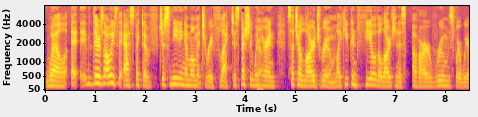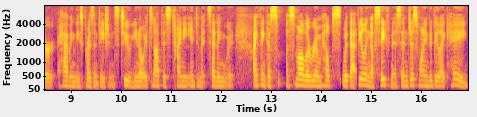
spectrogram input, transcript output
well. Eh, eh, there's always the aspect of just needing a moment to reflect, especially when yeah. you're in such a large room. Like you can feel the largeness of our rooms where we're having these presentations too. You know, it's not this tiny, intimate setting. Where I think a, a smaller room helps with that feeling of safeness and just wanting to be like, hey,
